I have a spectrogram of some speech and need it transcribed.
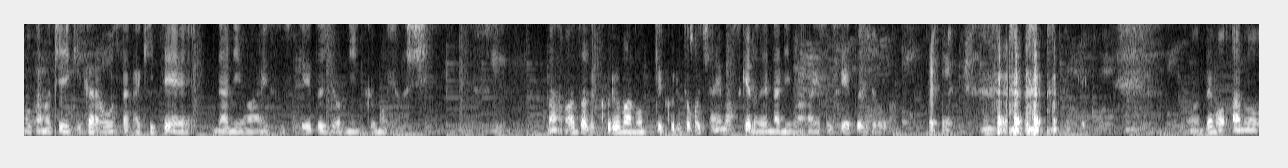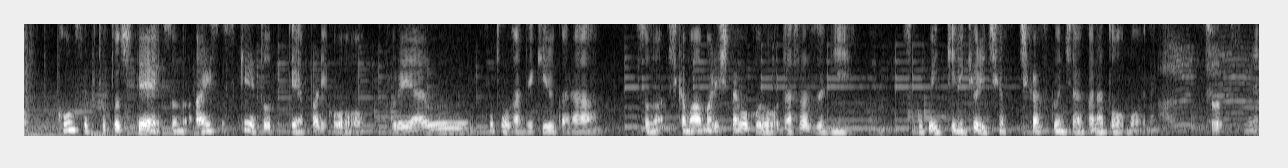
他の地域から大阪来て何をアイススケート場に行くもよしうんまあわざわざ車乗ってくるとこちゃいますけどね何はアイススケート場はうん でもあのコンセプトとしてそのアイススケートってやっぱりこう触れ合うことができるからそのしかもあんまり下心を出さずにすごく一気に距離近近づくんちゃうかなと思うよね。そうですね。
